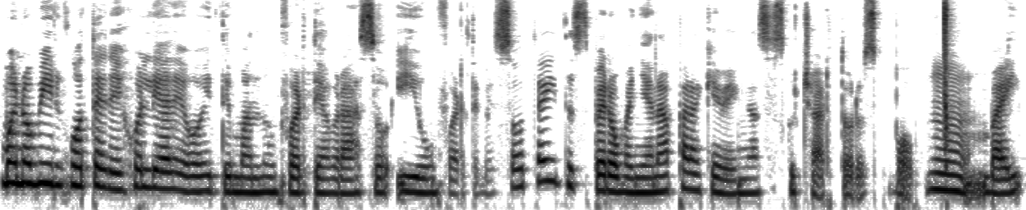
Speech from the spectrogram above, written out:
Bueno, Virgo, te dejo el día de hoy, te mando un fuerte abrazo y un fuerte besote y te espero mañana para que vengas a escuchar Toros. Bye.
